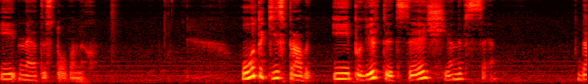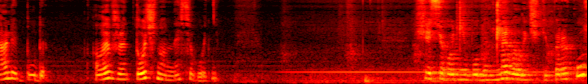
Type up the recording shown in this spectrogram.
і неатестованих. Отакі справи. І повірте, це ще не все. Далі буде. Але вже точно не сьогодні. Ще сьогодні буде невеличкий перекус.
